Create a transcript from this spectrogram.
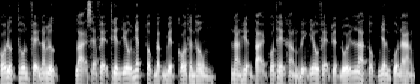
có được thôn phệ năng lực, lại sẽ phệ thiên yêu nhất tộc đặc biệt có thần thông, nàng hiện tại có thể khẳng định yêu phệ tuyệt đối là tộc nhân của nàng.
